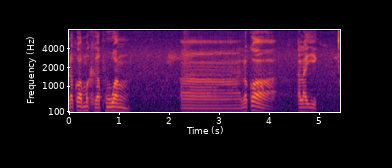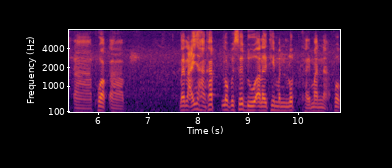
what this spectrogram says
แล้วก็มะเขือพวงแล้วก็อะไรอีกอพวก หลาย ๆ อย่างครับเราไปเสิร์ชดูอะไรที่มันลดไขมันน่ะพวก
